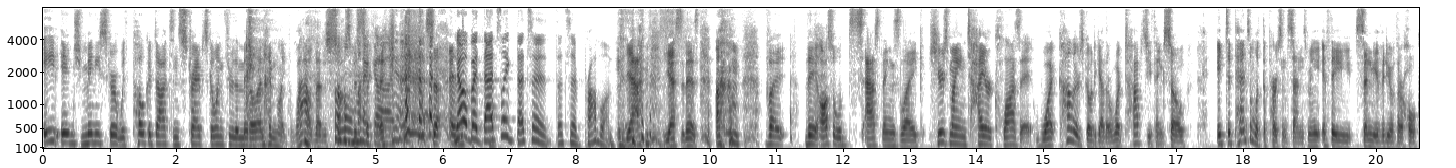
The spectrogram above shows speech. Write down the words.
eight-inch mini skirt with polka dots and stripes going through the middle?" And I'm like, "Wow, that is so Oh my specific." God. so, and- No, but that's like that's a that's a problem. yeah, yes, it is. Um, but they also will ask things like, "Here's my entire closet. What colors go together? What tops do you think?" So It depends on what the person sends me. If they send me a video of their whole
